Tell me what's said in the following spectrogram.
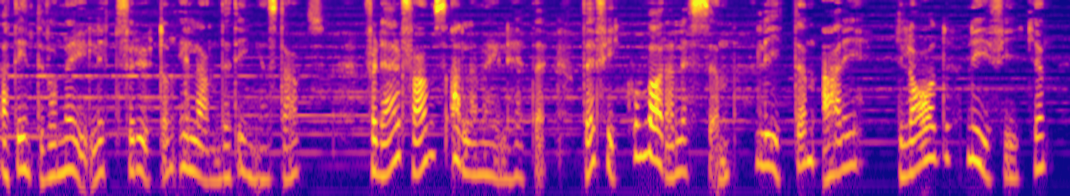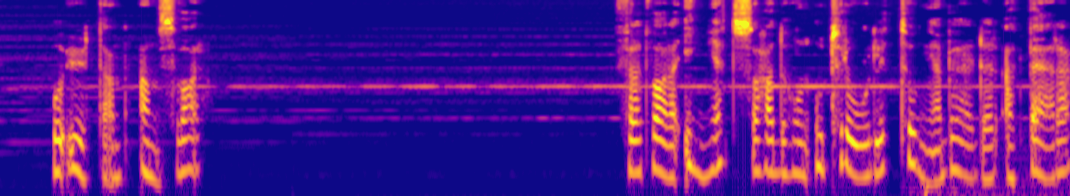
att det inte var möjligt förutom i landet ingenstans. För där fanns alla möjligheter. Där fick hon vara ledsen, liten, arg, glad, nyfiken och utan ansvar. För att vara inget så hade hon otroligt tunga bördor att bära.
